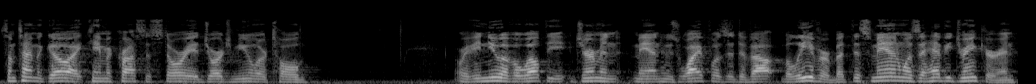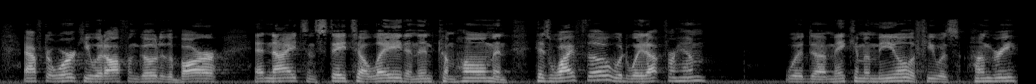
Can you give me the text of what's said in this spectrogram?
Some time ago, I came across a story that George Mueller told, or he knew of a wealthy German man whose wife was a devout believer, but this man was a heavy drinker, and after work, he would often go to the bar at nights and stay till late and then come home. And his wife, though, would wait up for him would uh, make him a meal if he was hungry.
